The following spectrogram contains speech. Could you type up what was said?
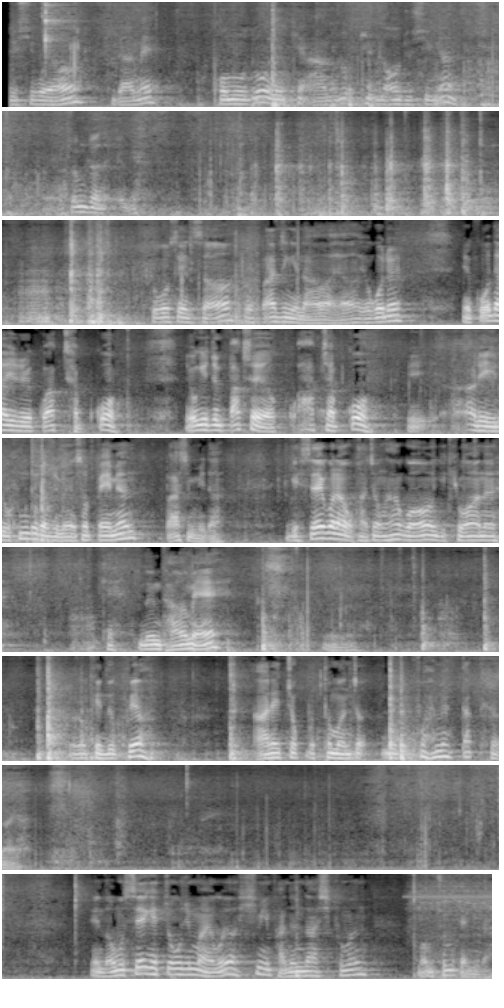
주시고요. 그 다음에 고무도 이렇게 안으로 이렇게 넣어주시면 네, 좀 전에 여기 도어 센서 빠진 게 나와요. 요거를 이 꼬다리를 꽉 잡고 여기 좀 빡셔요. 꽉 잡고 이 아래 위로 흔들어 주면서 빼면 빠집니다. 이게 새 거라고 가정하고 교환을 이렇게 넣은 다음에 이렇게 넣고요. 아래쪽부터 먼저 넣고 하면 딱 들어가요. 예, 너무 세게 쪼지 말고요. 힘이 받는다 싶으면 멈추면 됩니다.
